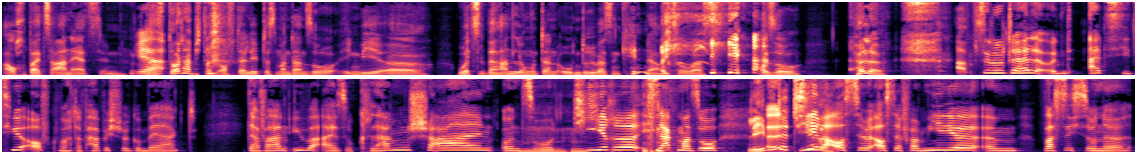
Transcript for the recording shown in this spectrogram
Auch bei Zahnärztinnen. Ja. Das, dort habe ich das oft erlebt, dass man dann so irgendwie äh, Wurzelbehandlung und dann oben drüber sind Kinder und sowas. Also Hölle. Absolute Hölle. Und als ich die Tür aufgemacht habe, habe ich schon gemerkt, da waren überall so Klangschalen und so Tiere. Ich sag mal so, Mhm. Lebende äh, Tiere Tiere? aus der, aus der Familie, ähm, was sich so eine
